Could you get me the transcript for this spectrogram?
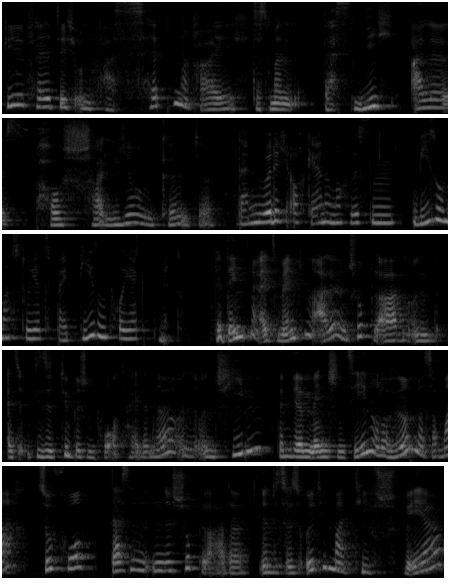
vielfältig und facettenreich, dass man das nicht alles pauschalieren könnte. Dann würde ich auch gerne noch wissen, wieso machst du jetzt bei diesem Projekt mit? wir denken als Menschen alle in Schubladen und also diese typischen Vorteile ne? und, und schieben, wenn wir Menschen sehen oder hören, was er macht, sofort das in eine Schublade. Und es ist ultimativ schwer,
